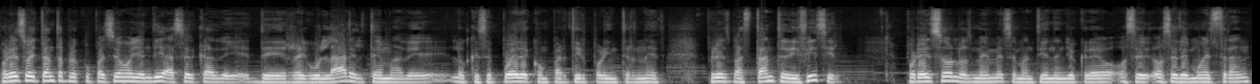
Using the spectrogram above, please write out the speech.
por eso hay tanta preocupación hoy en día acerca de, regular el tema de lo que se puede compartir por internet, pero es bastante difícil. Por eso los memes se mantienen, yo creo, o se, demuestran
